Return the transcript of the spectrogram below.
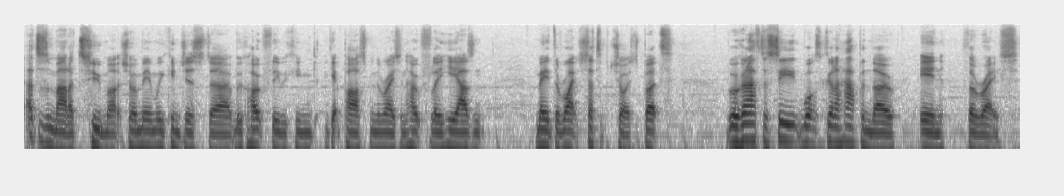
that doesn't matter too much. I mean, we can just uh, we hopefully we can get past him in the race, and hopefully he hasn't made the right setup choice. But we're gonna have to see what's gonna happen though in the race.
